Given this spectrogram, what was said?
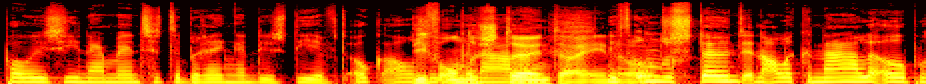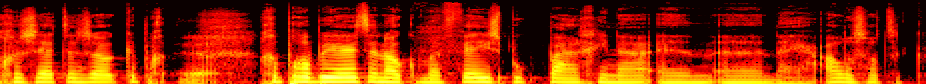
poëzie naar mensen te brengen. Dus die heeft ook al Die heeft ondersteund daarin heeft ook. ondersteund en alle kanalen opengezet en zo. Ik heb Ja. geprobeerd en ook op mijn Facebookpagina en nou ja, alles wat ik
